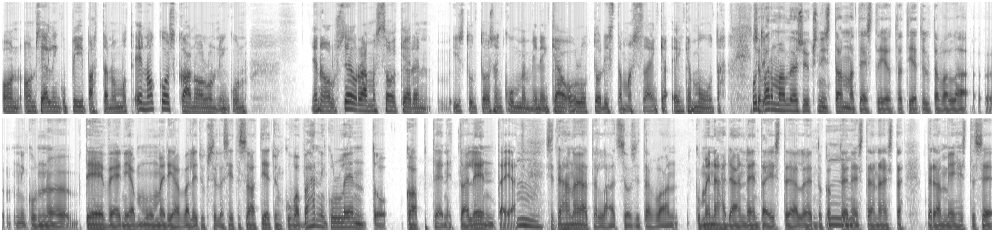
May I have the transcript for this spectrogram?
on, on siellä niin kuin piipahtanut, mutta en ole koskaan ollut niin kuin, en ollut seuraamassa oikeuden istuntoa sen kummemmin, enkä ole ollut todistamassa enkä, enkä muuta. Se on varmaan myös yksi niistä ammateista, jota tietyllä tavalla niin kuin TVn ja muun median välityksellä siitä saa tietyn kuvan. Vähän niin kuin lentokapteenit tai lentäjät. Mm. Sitähän ajatellaan, että se on sitä vaan, kun me nähdään lentäjistä ja lentokapteeneista mm. ja näistä perämiehistä se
